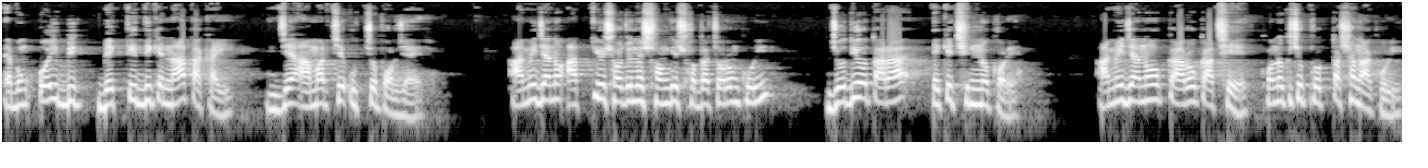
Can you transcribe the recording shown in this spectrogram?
এবং ওই ব্যক্তির দিকে না তাকাই যে আমার চেয়ে উচ্চ পর্যায়ের। আমি যেন আত্মীয় স্বজনের সঙ্গে সদাচরণ করি, যদিও তারা একে ছিন্ন করে। আমি যেন কারও কাছে কোনো কিছু প্রত্যাশা না করি।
